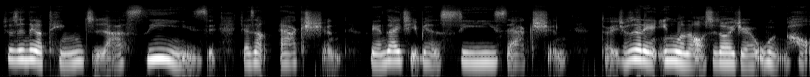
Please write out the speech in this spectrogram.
就是那个停止啊，cease 加上 action 连在一起变成 C-section。对，就是连英文老师都会觉得问号。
